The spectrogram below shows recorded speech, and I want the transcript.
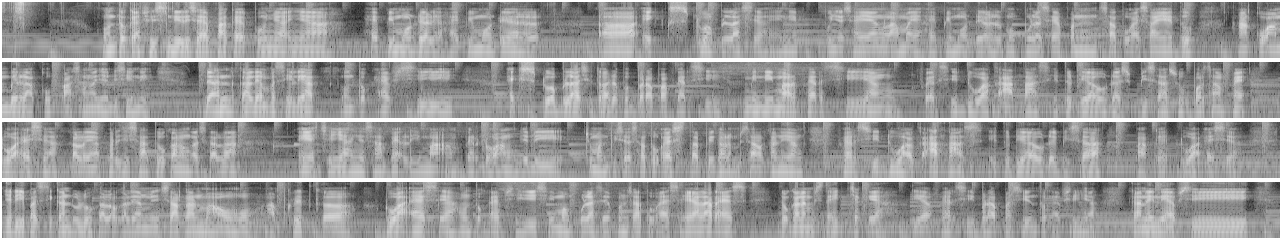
untuk FC sendiri saya pakai punyanya Happy Model ya, Happy Model uh, X12 ya. Ini punya saya yang lama ya happy model Mobula 7 1S saya itu. Aku ambil aku pasang aja di sini. Dan kalian pasti lihat untuk FC X12 itu ada beberapa versi. Minimal versi yang versi 2 ke atas itu dia udah bisa support sampai 2S ya. Kalau yang versi 1 kalau nggak salah ESC nya hanya sampai 5 ampere doang jadi cuman bisa 1S tapi kalau misalkan yang versi 2 ke atas itu dia udah bisa pakai 2S ya. Jadi pastikan dulu kalau kalian misalkan mau upgrade ke 2S ya untuk FC Simobula 7 1S ELRS itu kalian mesti cek ya dia versi berapa sih untuk FC nya karena ini FC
